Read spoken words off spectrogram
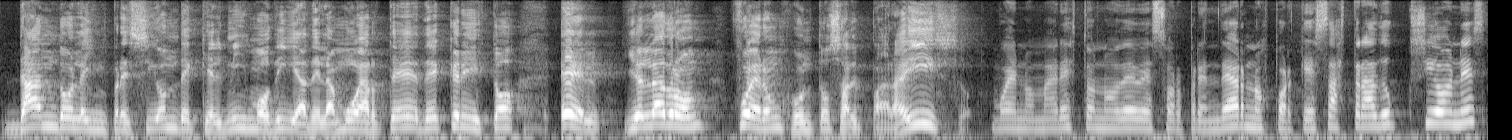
dando la impresión de que el mismo día de la muerte de Cristo, él y el ladrón fueron juntos al paraíso. Bueno, Mar, esto no debe sorprendernos porque esas traducciones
